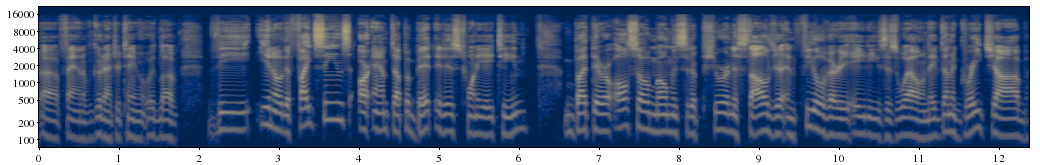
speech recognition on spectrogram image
uh, fan of good entertainment would love. The you know the fight scenes are amped up a bit. It is 2018, but there are also moments that are pure nostalgia and feel very 80s as well, and they've done a great job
